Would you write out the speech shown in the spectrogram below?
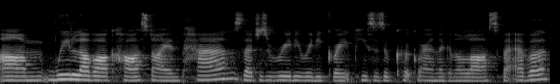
Um, we love our cast iron pans. They're just really, really great pieces of cookware and they're going to last forever.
